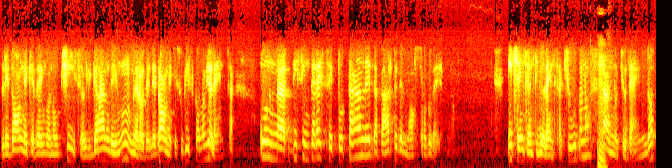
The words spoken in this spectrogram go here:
le donne che vengono uccise o il grande numero delle donne che subiscono violenza, un disinteresse totale da parte del nostro governo. I centri antiviolenza chiudono, mm. stanno mm. chiudendo,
